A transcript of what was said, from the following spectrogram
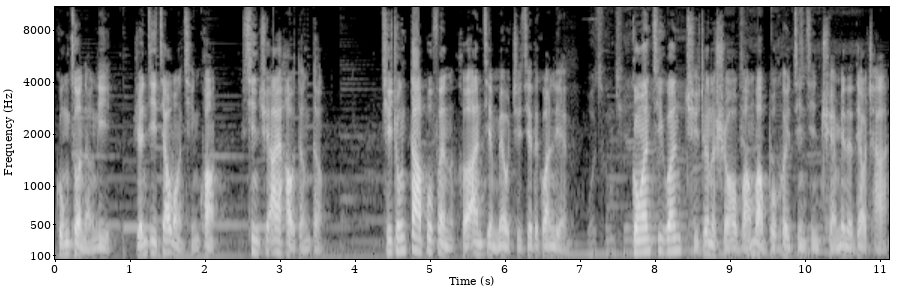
工作能力、人际交往情况、兴趣爱好等等。其中大部分和案件没有直接的关联。公安机关取证的时候，往往不会进行全面的调查，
